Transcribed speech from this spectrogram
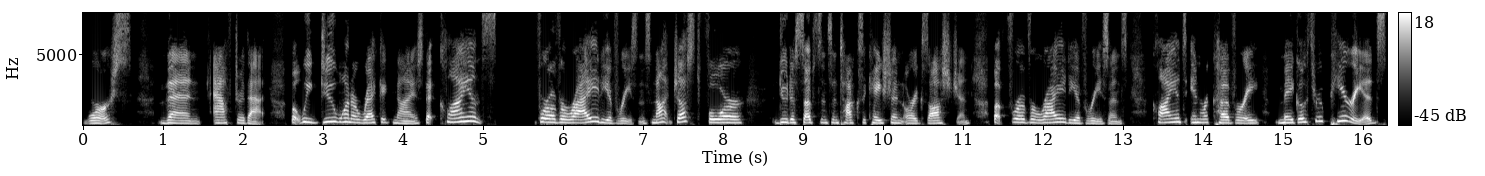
worse than after that. But we do want to recognize that clients for a variety of reasons not just for due to substance intoxication or exhaustion but for a variety of reasons clients in recovery may go through periods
